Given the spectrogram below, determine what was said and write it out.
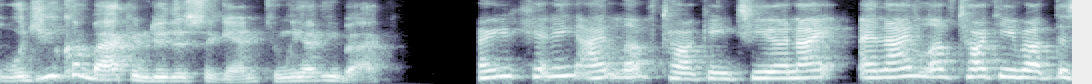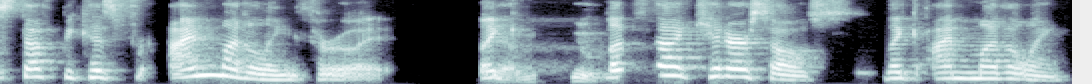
would you come back and do this again? Can we have you back? Are you kidding? I love talking to you, and I and I love talking about this stuff because for, I'm muddling through it. Like, yeah, let's not kid ourselves. Like, I'm muddling.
